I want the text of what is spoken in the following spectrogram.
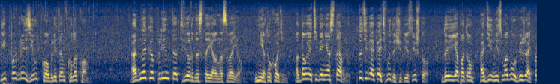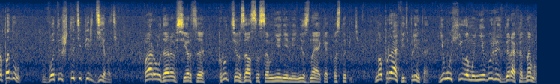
и погрозил коблетом кулаком. Однако Плинта твердо стоял на своем. «Нет, уходим. Одного я тебя не оставлю. Кто тебя опять вытащит, если что? Да и я потом один не смогу убежать, пропаду. Вот и что теперь делать?» Пару ударов сердца Прут терзался сомнениями, не зная, как поступить. Но прав ведь Плинта. Ему хилому не выжить в горах одному.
